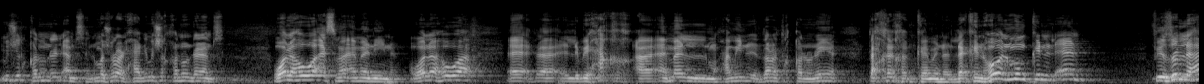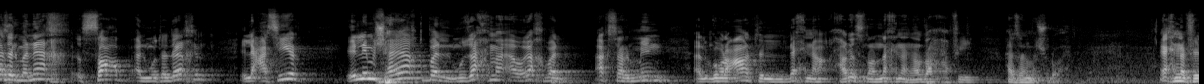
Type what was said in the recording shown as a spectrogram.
مش القانون الأمثل المشروع الحالي مش القانون الأمثل ولا هو أسمى أمانينا ولا هو آه، آه، اللي بيحقق آه، آمال المحامين الإدارة القانونية تحقيقا كاملا لكن هو الممكن الآن في ظل هذا المناخ الصعب المتداخل العسير اللي مش هيقبل مزاحمة أو يقبل أكثر من الجرعات اللي إحنا حرصنا إن إحنا نضعها في هذا المشروع. إحنا في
